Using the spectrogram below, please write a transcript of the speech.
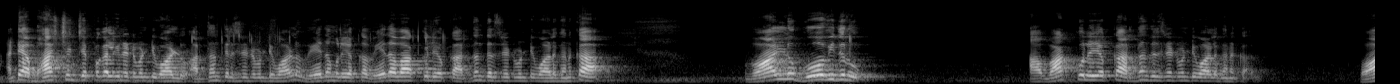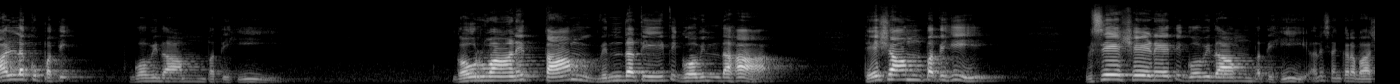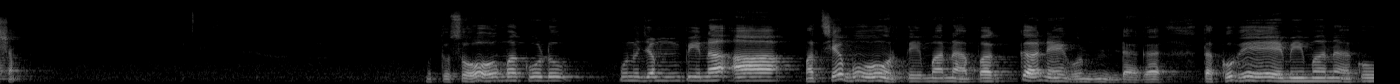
అంటే ఆ భాష్యం చెప్పగలిగినటువంటి వాళ్ళు అర్థం తెలిసినటువంటి వాళ్ళు వేదముల యొక్క వేదవాక్కుల యొక్క అర్థం తెలిసినటువంటి వాళ్ళు కనుక వాళ్ళు గోవిదులు ఆ వాక్కుల యొక్క అర్థం తెలిసినటువంటి వాళ్ళు కనుక వాళ్ళకు పతి గోవిదాంపతి గౌర్వాణి తాం విందతీతి గోవింద. తేషాం పతి విశేషేణేతి గోవిదాంపతి అని శంకర భాష్యం. ముత్తు సోమకుడు మునుజంపిన ఆ మత్స్యమూర్తి మన పక్కనే ఉండగ తక్కువేమి మనకు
